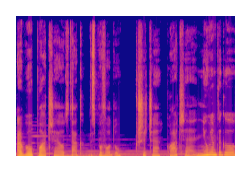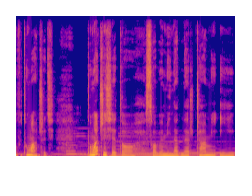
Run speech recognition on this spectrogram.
Albo płaczę od tak, bez powodu. Krzyczę, płaczę, nie umiem tego wytłumaczyć. Tłumaczy się to słabymi nadnerczami i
